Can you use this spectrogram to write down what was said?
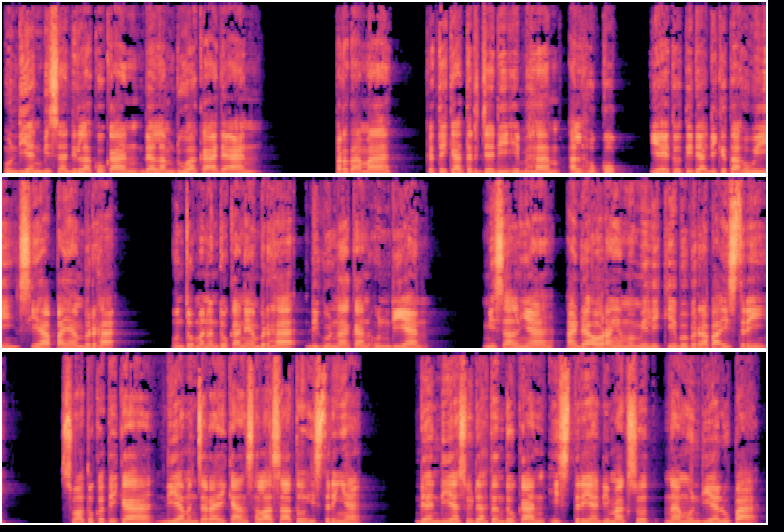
Undian bisa dilakukan dalam dua keadaan. Pertama, ketika terjadi ibham al-hukuk, yaitu tidak diketahui siapa yang berhak. Untuk menentukan yang berhak, digunakan undian. Misalnya, ada orang yang memiliki beberapa istri. Suatu ketika, dia menceraikan salah satu istrinya, dan dia sudah tentukan istri yang dimaksud namun dia lupa.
